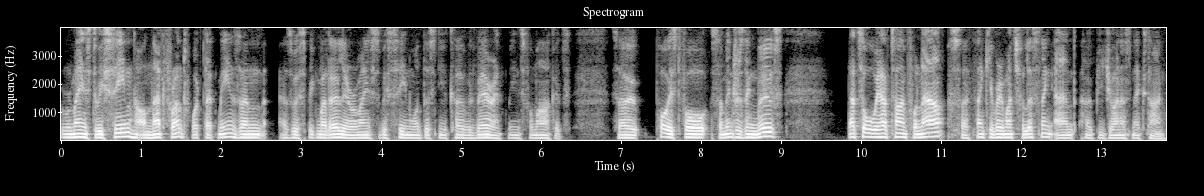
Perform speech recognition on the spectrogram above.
remains to be seen on that front what that means. And as we were speaking about earlier, remains to be seen what this new COVID variant means for markets. So, poised for some interesting moves. That's all we have time for now. So, thank you very much for listening and hope you join us next time.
